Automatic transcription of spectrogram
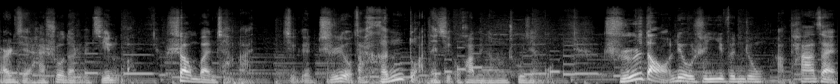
而且还说到这个吉鲁啊，上半场啊，这个只有在很短的几个画面当中出现过，直到六十一分钟啊，他在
